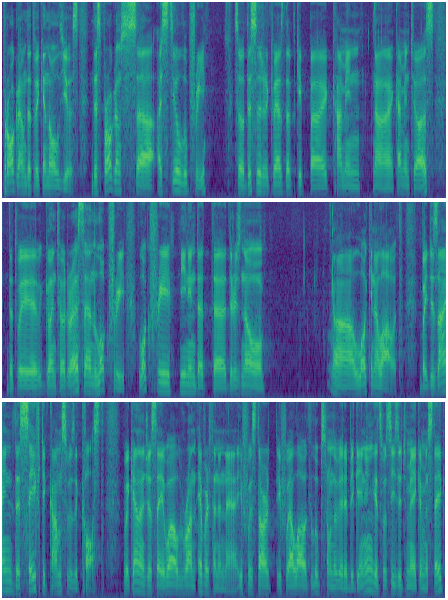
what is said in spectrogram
program that we can all use. These programs uh, are still loop-free. So this is a request that keep uh, coming uh, coming to us that we're going to address, and lock-free. Lock-free meaning that uh, there is no uh, locking allowed. By design, the safety comes with a cost. We cannot just say, well, run everything in there. If we start, if we allowed loops from the very beginning, it was easy to make a mistake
